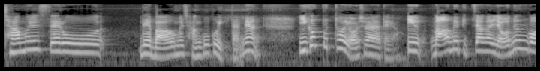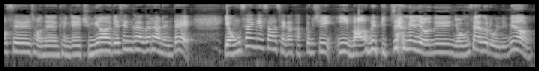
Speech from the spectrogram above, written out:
자물쇠로 내 마음을 잠그고 있다면 이것부터 여셔야 돼요. 이 마음의 빗장을 여는 것을 저는 굉장히 중요하게 생각을 하는데 영상에서 제가 가끔씩 이 마음의 빗장을 여는 영상을 올리면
